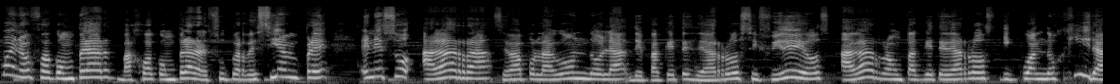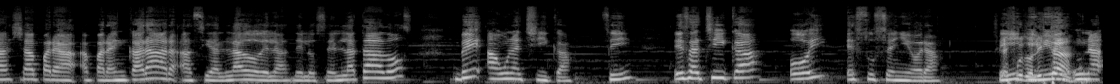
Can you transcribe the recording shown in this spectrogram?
bueno, fue a comprar, bajó a comprar al súper de siempre. En eso agarra, se va por la góndola de paquetes de arroz y fideos, agarra un paquete de arroz y cuando gira ya para, para encarar hacia el lado de, la, de los enlatados, ve a una chica, ¿sí? Esa chica hoy es su señora. ¿sí? ¿Es futbolista? Y una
